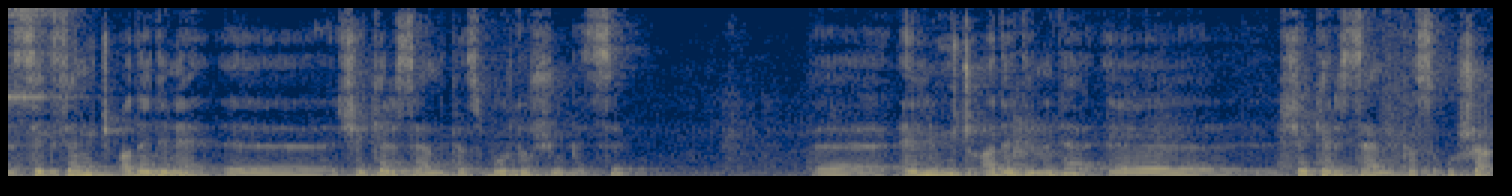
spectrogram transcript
e, 83 adedini e, Şeker Sendikası Burdur Şubesi, ee, 53 adedini de e, Şeker Sendikası Uşak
